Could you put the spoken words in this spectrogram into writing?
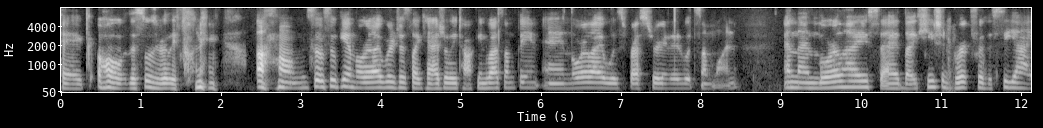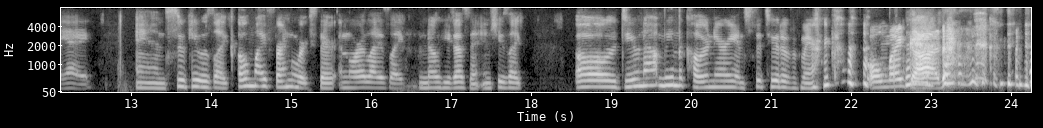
pick. Oh, this was really funny. Um, so Sookie and Lorelai were just like casually talking about something, and Lorelai was frustrated with someone, and then Lorelai said like he should work for the CIA, and Sookie was like, "Oh, my friend works there," and Lorelai is like, "No, he doesn't," and she's like, "Oh, do you not mean the Culinary Institute of America?" oh my god.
